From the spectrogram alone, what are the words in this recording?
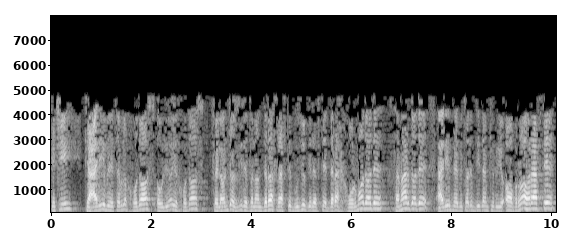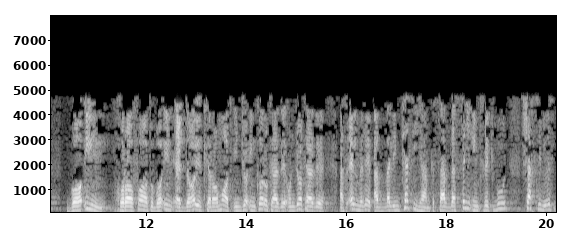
که چی؟ که علی بن طبیل خداست اولیای خداست. فلانجا زیر فلان درخت رفته وضو گرفته درخت خرما داده ثمر داده. علی بن ابی طالب دیدم که روی آب راه رفته. با این خرافات و با این ادعای کرامات اینجا این کارو کرده اونجا کرده. از علم غیب اولین کسی هم که سردسته این فکر بود شخصی به اسم,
